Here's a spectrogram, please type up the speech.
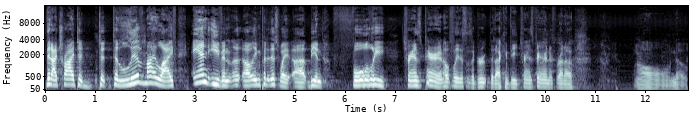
that I try to, to, to live my life and even, uh, I'll even put it this way, uh, being fully transparent. Hopefully, this is a group that I can be transparent in front of. Oh, no.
